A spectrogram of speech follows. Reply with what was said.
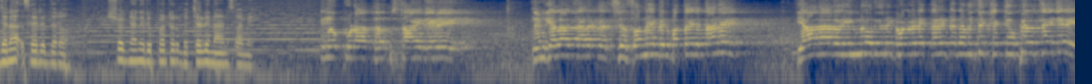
ಜನ ಸೇರಿದ್ದರು. ವಿಶ್ವಜ್ಞಾನಿ ರಿಪೋರ್ಟರ್ ಬಚ್ಚಳ್ಳಿ ನಾರಾಯಣಸ್ವಾಮಿ. ಕೂಡ ತಲುಪಿಸ್ತಾ ಇದ್ದೇವೆ ನಿಮ್ಗೆಲ್ಲ ಸೊನ್ನೆ ಬಿಲ್ ಬರ್ತಾ ಇದೆ ತಾನೆ? ಯಾರು ಇನ್ನೂರು ಯೂನಿಟ್ ಒಳಗಡೆ ಕರೆಂಟ್ ಅನ್ನ ವಿದ್ಯುತ್ ಶಕ್ತಿ ಉಪಯೋಗಿಸ್ತಾ ಇದ್ದೀರಿ?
